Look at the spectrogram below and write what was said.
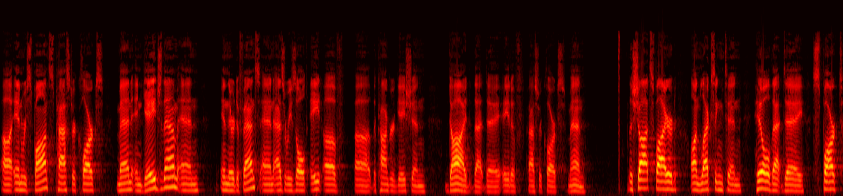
uh, in response, Pastor Clark's men engaged them and in their defense, and as a result, eight of uh, the congregation died that day. Eight of Pastor Clark's men. The shots fired on Lexington Hill that day sparked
